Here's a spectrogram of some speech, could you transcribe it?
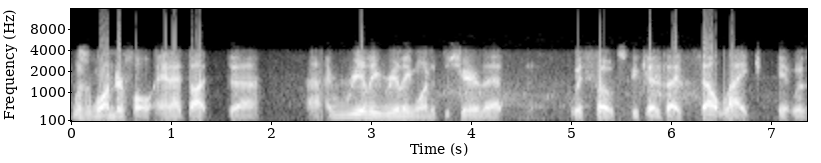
was wonderful." And I thought uh, I really, really wanted to share that with folks because I felt like it was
